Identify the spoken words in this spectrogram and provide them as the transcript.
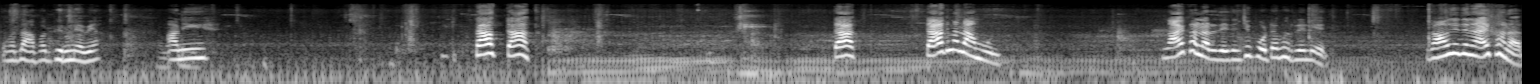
तर म्हटलं आपण फिरून येऊया. आणि टाक टाक. टाक टाक ना लांबून. नाही खाणार ते त्यांची पोटं भरलेली आहेत. राहू दे ते नाही खाणार.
